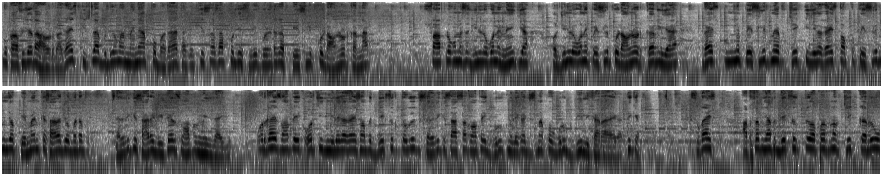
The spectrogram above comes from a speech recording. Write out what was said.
वो काफ़ी ज़्यादा हार्ड होता है। गाइस पिछला वीडियो में मैंने आपको बताया था कि किस तरह से आपको जो सिविक वॉलेंटियर का पे स्लिप को डाउनलोड करना है। तो आप लोगों में से जिन लोगों ने नहीं किया और जिन लोगों ने पे स्लिप को डाउनलोड कर लिया है गाइस उनने पे स्लिप में चेक कीजिएगा। गाइस तो आपको पे स्लिप में जो पेमेंट के सारा जो मतलब सैलरी की सारी डिटेल्स वहाँ पर मिल जाएगी। और गाइस वहाँ पे एक और चीज़ मिलेगा गाइस वहाँ पे देख सकते हो कि सैलरी के साथ साथ वहाँ पे एक ग्रुप मिलेगा जिसमें आपको ग्रुप डी लिखा रहेगा, ठीक है? तो गाइस आप सब यहाँ पे देख सकते हो, आप अपना चेक कर रहे हो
